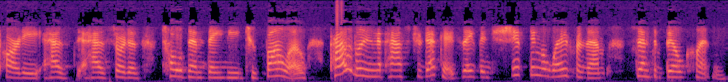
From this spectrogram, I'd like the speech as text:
Party has has sort of told them they need to follow. Probably in the past two decades, they've been shifting away from them since Bill Clinton.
